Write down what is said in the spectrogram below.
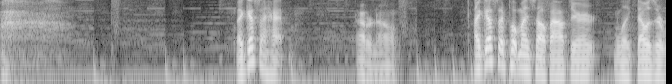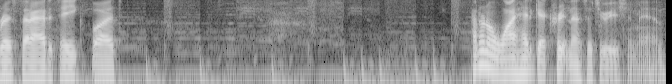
I guess I had... I don't know. I guess I put myself out there. Like, that was a risk that I had to take, but... I don't know why I had to get crit in that situation, man.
